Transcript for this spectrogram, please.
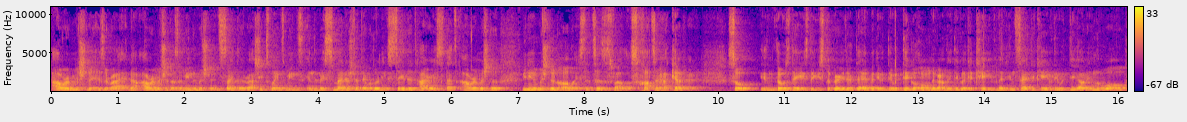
our Mishnah is a raya. Now, our Mishnah doesn't mean the Mishnah in. The Rashi explains means in the base medrash that they were learning Seder Tyrus. That's our Mishnah, meaning a Mishnah in Alais that says as follows: Chatzar Hakever. So in those days, they used to bury their dead, but they would, they would dig a hole in the ground, they dig like a cave, and then inside the cave, they would dig out in the wall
